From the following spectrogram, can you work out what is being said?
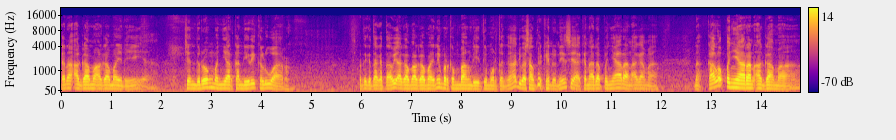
Karena agama-agama ini ya, cenderung menyiarkan diri keluar seperti kita ketahui agama-agama ini berkembang di Timur Tengah juga sampai ke Indonesia karena ada penyiaran agama. Nah, kalau penyiaran agama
